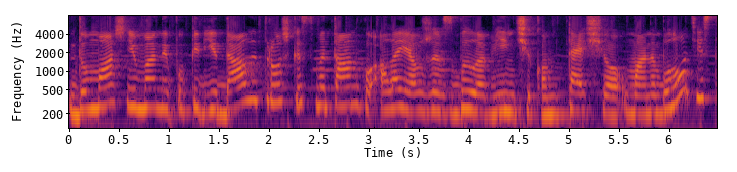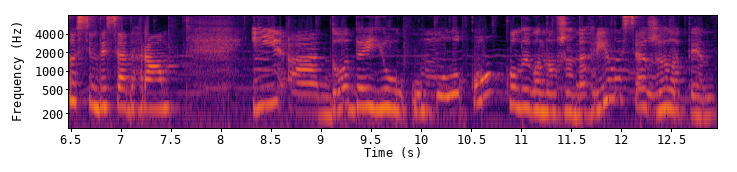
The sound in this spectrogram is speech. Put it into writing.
Домашні в мене попід'їдали трошки сметанку, але я вже взбила вінчиком те, що у мене було, ті 170 грам. І е, додаю у молоко, коли воно вже нагрілося, желатин.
